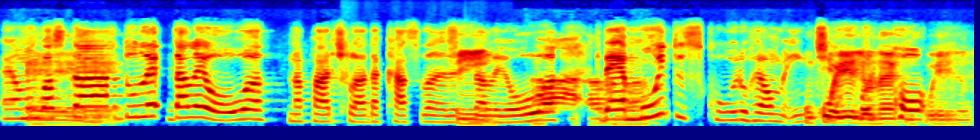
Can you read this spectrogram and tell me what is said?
É, eu não é... gosto da, do, da leoa, na parte lá da caça da, da leoa. Ah, ah, é muito escuro, realmente. Um coelho, né? Com... Um coelho.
